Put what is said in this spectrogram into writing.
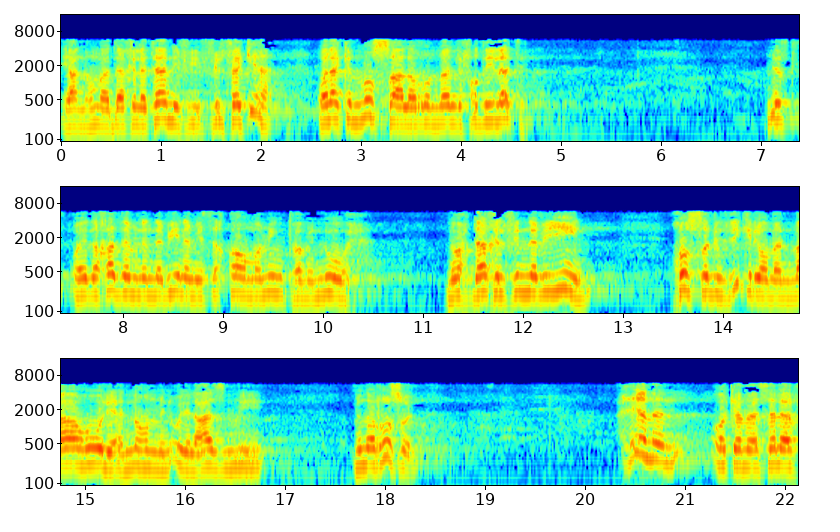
يعني هما داخلتان في في الفاكهة. ولكن نص على الرمان لفضيلته. مثل وإذا أخذنا من النبيين ميثاقهم ومنك ومن نوح نوح داخل في النبيين خص بالذكر ومن معه لأنهم من أولي العزم من الرسل. أحيانا وكما سلف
